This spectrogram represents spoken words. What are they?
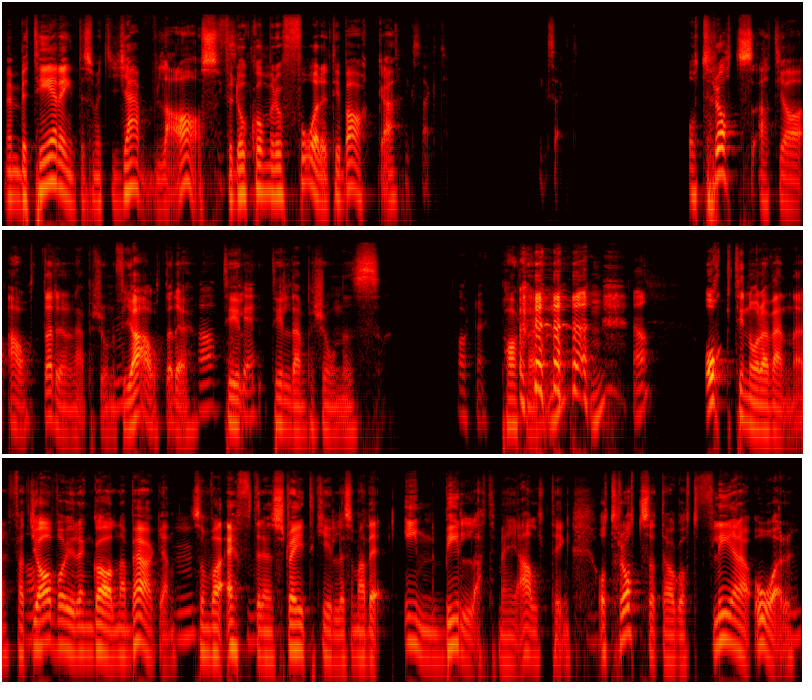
Men bete dig inte som ett jävla as, för då Exakt. kommer du få det tillbaka. Exakt. Exakt. Och trots att jag outade den här personen, Mm. för jag outade Ja, till, okej. till den personens Partner. partner. Mm, mm. Ja. Och till några vänner. För att Ja. jag var ju den galna bögen Mm. som var efter en straight kille som hade inbillat mig allting. Och trots att det har gått flera år Mm.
